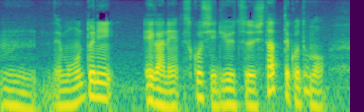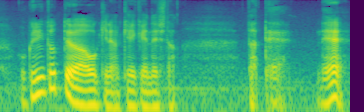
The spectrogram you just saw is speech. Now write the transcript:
うんでも本当に絵がね少し流通したってことも僕にとっては大きな経験でした。だってね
